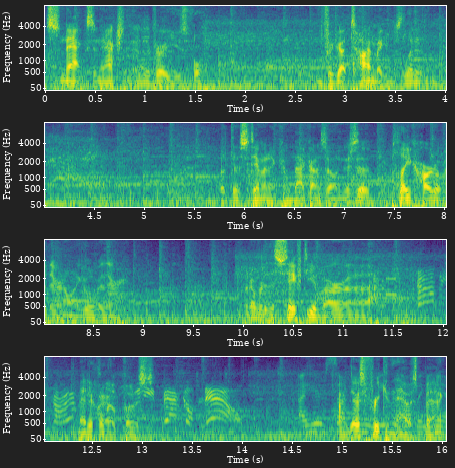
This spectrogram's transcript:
snacks in action there. They're very useful. And if I got time, I can just let it... Let the stamina come back on its own. There's a plague heart over there. I don't want to go over there. Run over to the safety of our uh, medical outpost. Alright, there's freaking the house back.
